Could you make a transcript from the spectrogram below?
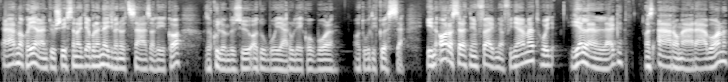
árnak a jelentős része nagyjából a 45 a az a különböző adóból, járulékokból adódik össze. Én arra szeretném felhívni a figyelmet, hogy jelenleg az áramárában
